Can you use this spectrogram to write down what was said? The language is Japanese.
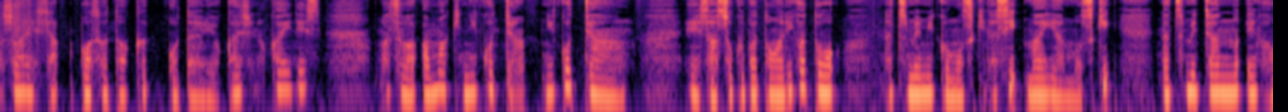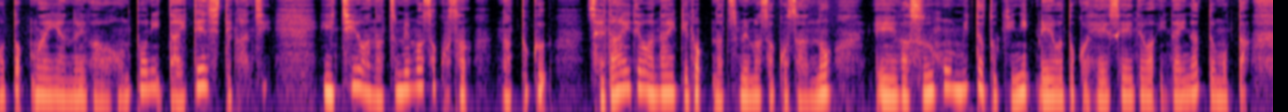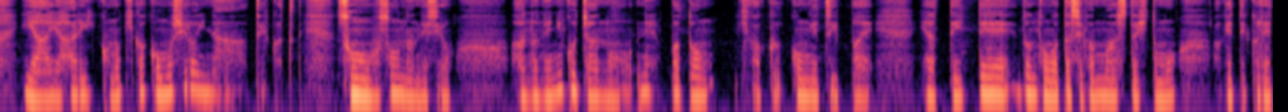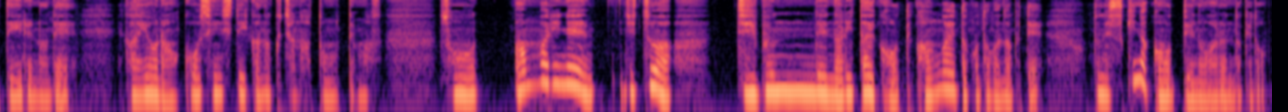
妄想列車、暴走トーク、お便りお返しの回です。まずは、天木ニコちゃん、ニコちゃん。えー早速バトンありがとう。夏目みくも好きだし、マイアンも好き。夏目ちゃんの笑顔とマイアンの笑顔は本当に大天使って感じ。1位は夏目雅子さん、納得。世代ではないけど、夏目雅子さんの映画数本見た時に、令和とか平成ではいないなって思った。いやー、やはりこの企画面白いなーということで。そう、そうなんですよ。あのね、ニコちゃんのね、バトン企画、今月いっぱいやっていて、どんどん私が回した人も上げてくれているので、概要欄を更新していかなくちゃなと思ってます。そう、あんまりね、実は自分でなりたい顔って考えたことがなくて、本当ね、好きな顔っていうのはあるんだけど、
